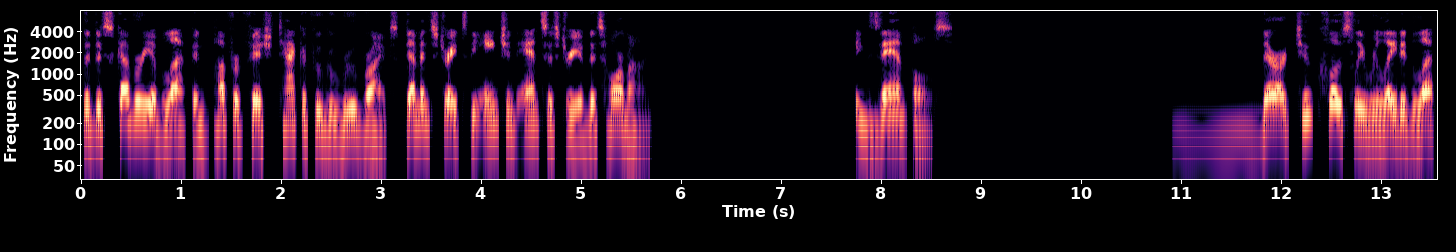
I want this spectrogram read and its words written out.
The discovery of LEP in puffer fish Takifugu rubripes demonstrates the ancient ancestry of this hormone. Examples There are two closely related LEP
